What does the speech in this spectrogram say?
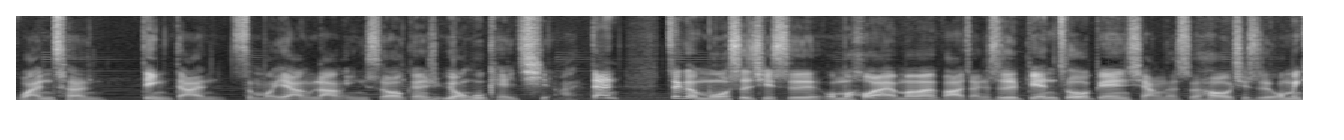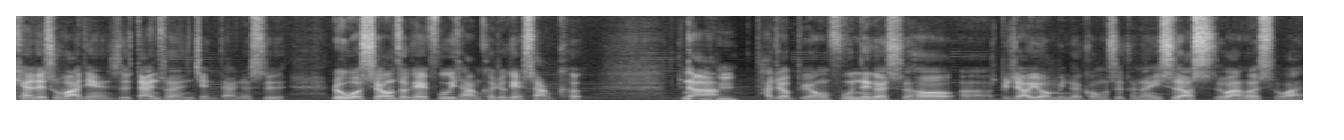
完成订单，怎么样让营收跟用户可以起来。但这个模式其实我们后来慢慢发展，就是边做边想的时候，其实我们一开始出发点是单纯很简单，就是如果使用者可以付一堂课就可以上课。那他就不用付那个时候呃比较有名的公司可能一次要十万二十万，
